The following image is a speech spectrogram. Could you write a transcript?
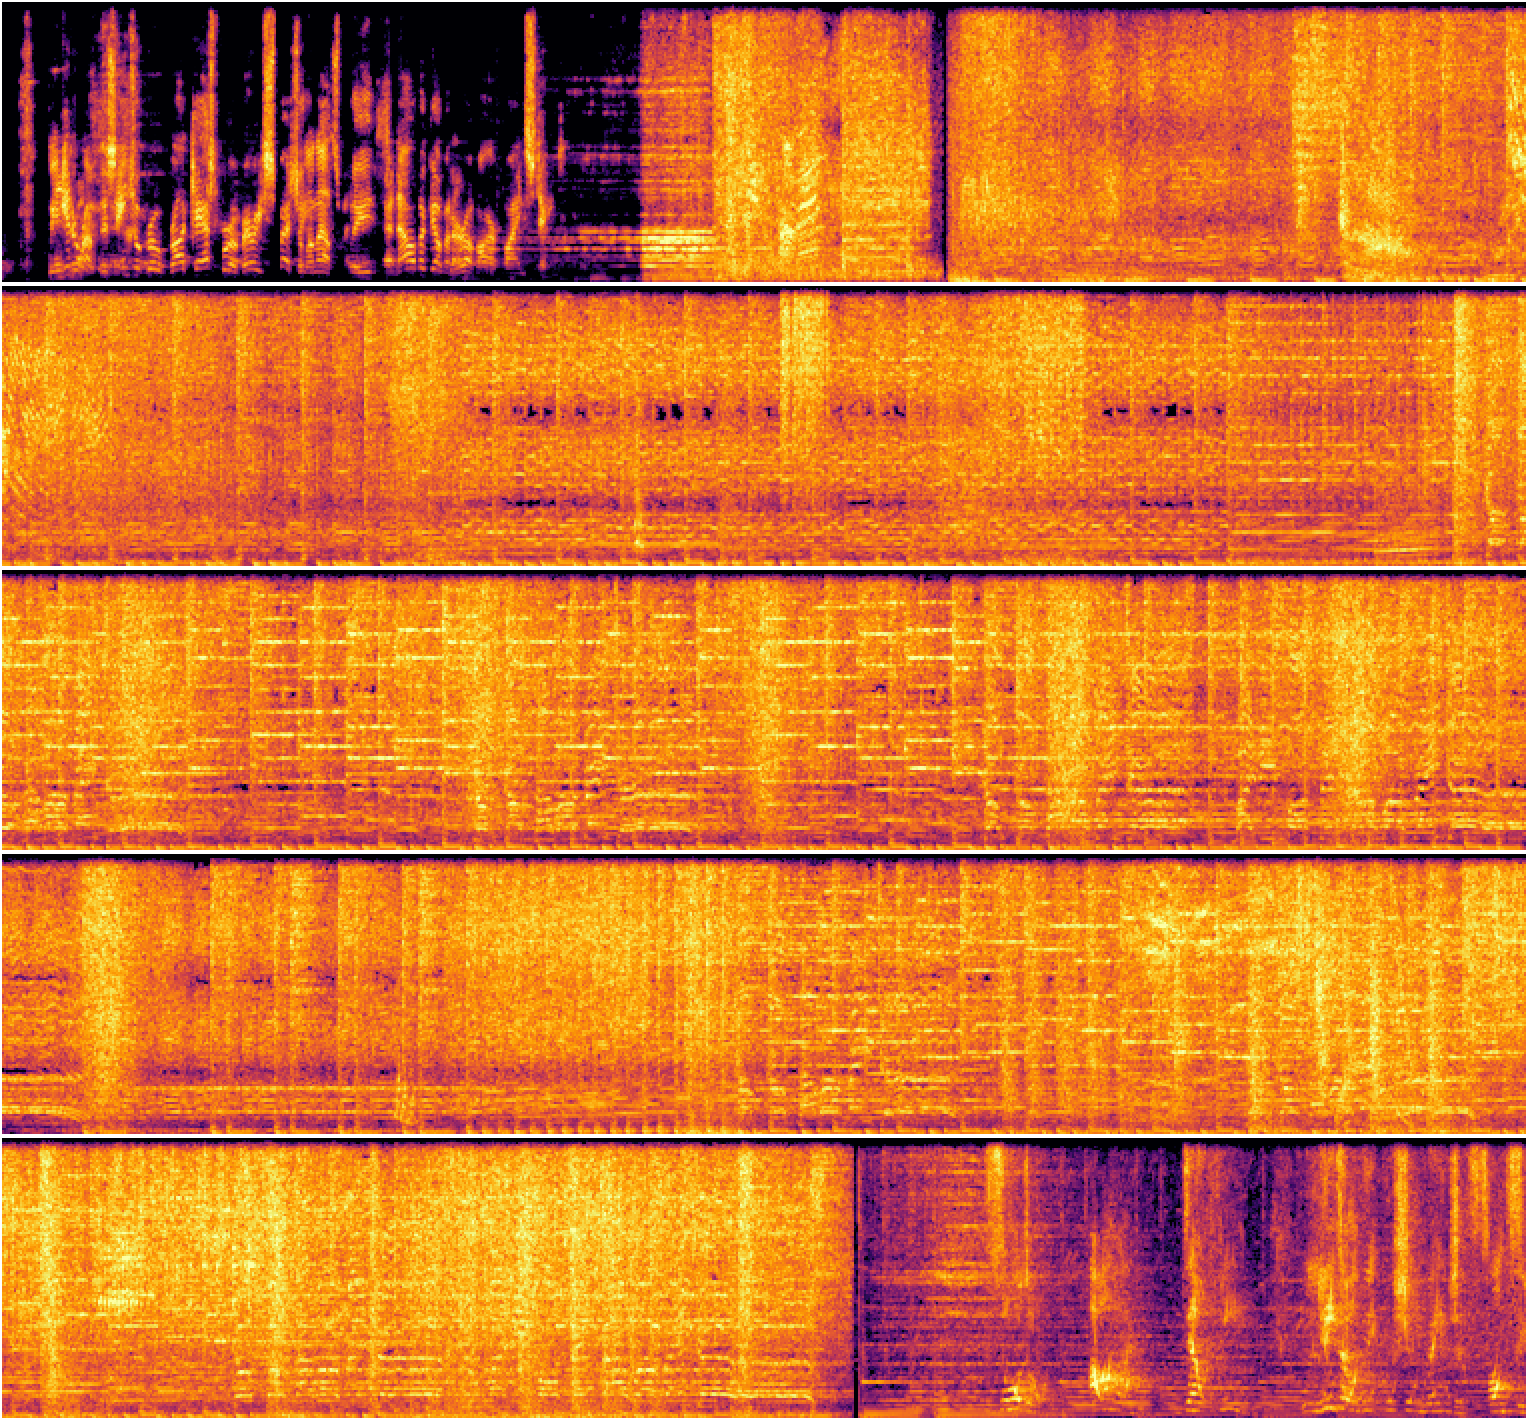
We interrupt this Angel Grove broadcast for a very special announcement. Please. And now the governor of our fine state. Zordon,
